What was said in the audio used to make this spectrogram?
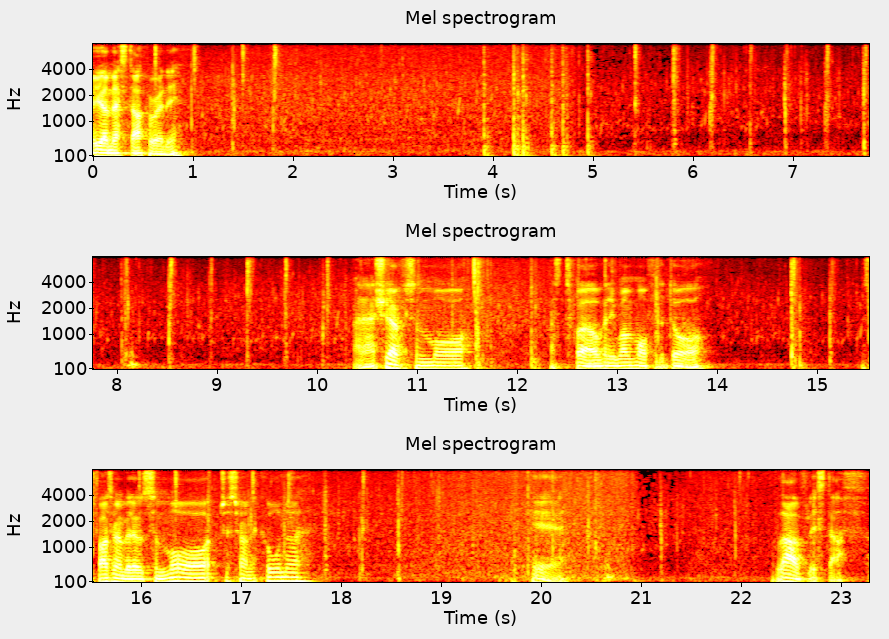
Maybe I messed up already. And I should have some more. That's 12. I need one more for the door. As far as I remember, there was some more just around the corner. Here. Lovely stuff.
